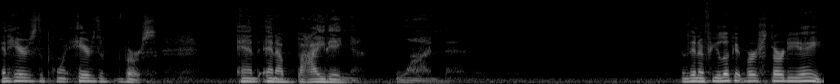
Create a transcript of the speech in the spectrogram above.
And here's the point, here's the verse and an abiding one. And then if you look at verse 38,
